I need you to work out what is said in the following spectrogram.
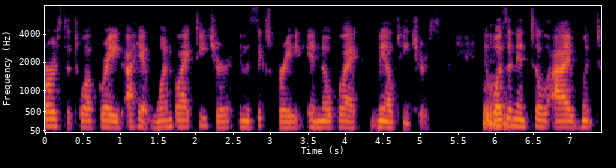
first to 12th grade, I had one Black teacher in the sixth grade and no Black male teachers. It mm-hmm. wasn't until I went to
